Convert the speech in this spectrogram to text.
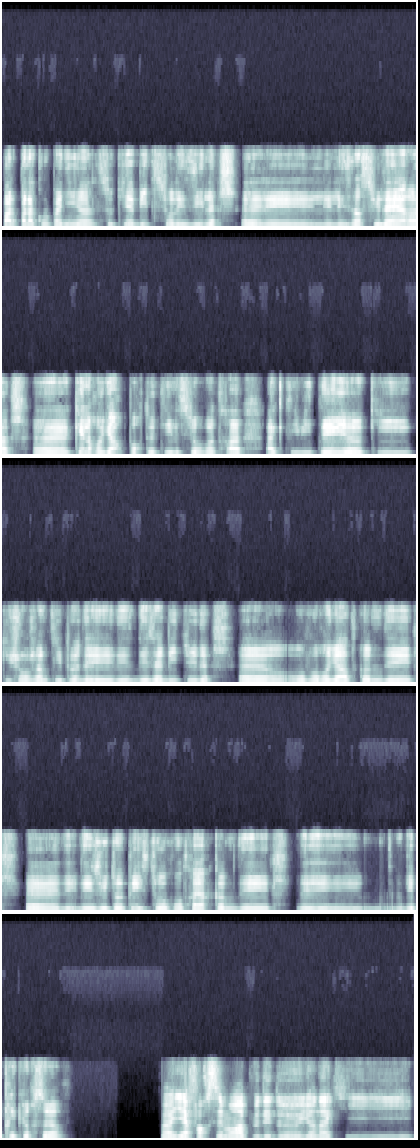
pas, pas la compagnie, hein, ceux qui habitent sur les îles, euh, les, les, insulaires, euh, quel regard portent-ils sur votre euh, activité qui, qui, change un petit peu des, des, habitudes? On vous regarde comme des, des, utopistes ou au contraire comme des, des, précurseurs? Bah, il y a forcément un peu des deux. Il y en a qui,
